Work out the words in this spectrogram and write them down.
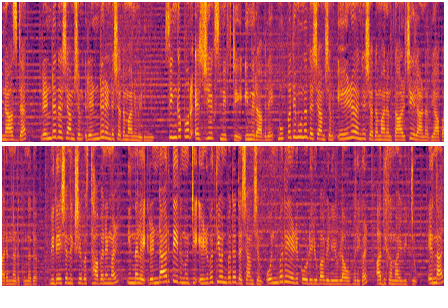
നാസ്ഡാക് രണ്ട് ദശാംശം രണ്ട് രണ്ട് ശതമാനം ഇടിഞ്ഞു. Singapore S G X Nifty ഇന്ന് രാവിലെ മുപ്പത്തിമൂന്ന് ദശാംശം ഏഴ് അഞ്ച് ശതമാനം താഴ്ചയിലാണ് വ്യാപാരം നടക്കുന്നത്. വിദേശ നിക്ഷേപ സ്ഥാപനങ്ങൾ ഇന്നലെ രണ്ടായിരത്തി ഇരുന്നൂറ്റി എഴുപത്തിയൊൻപത് ദശാംശം ഒൻപത് ഏഴ് കോടി രൂപ വിലയുള്ള ഓഹരികൾ അധികമായി വിറ്റു. എന്നാൽ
